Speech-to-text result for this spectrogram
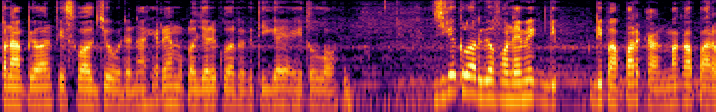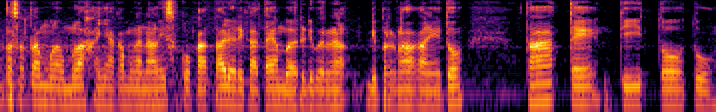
penampilan visual Joe dan akhirnya mempelajari keluarga ketiga yaitu Lo. Jika keluarga fonemik dipaparkan, maka para peserta mula-mula hanya akan mengenali suku kata dari kata yang baru diperkenal, diperkenalkan yaitu ta, te, ti, to, tu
